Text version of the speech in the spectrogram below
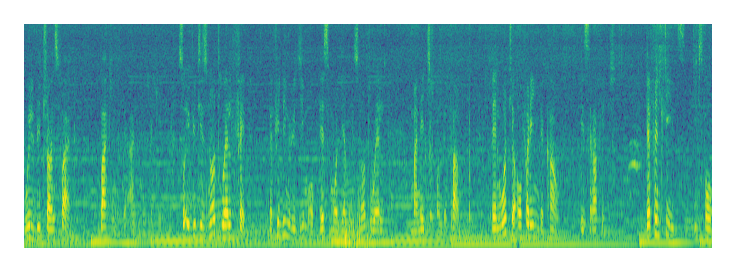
will be transferred back into the animal again. So if it is not well fed, the feeding regime of desmodium is not well managed on the farm, then what you're offering the cow is roughage. Definitely it's, it's for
